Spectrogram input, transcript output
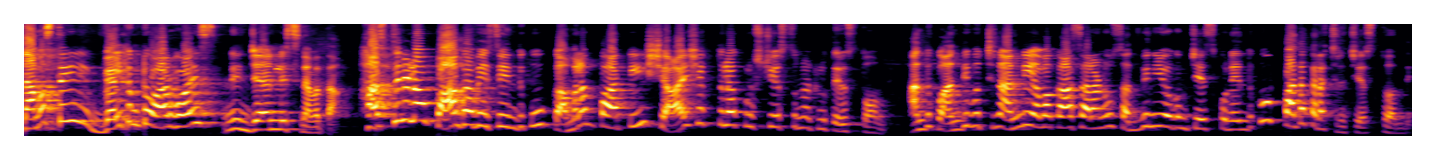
నమస్తే Welcome to our voice నేను జర్నలిస్ట్ నవత. హస్తినిలో పాగా వేసేందుకు కమలం పార్టీ శాయశక్తులా కృషి చేస్తున్నట్లు తెలుస్తోంది. అందుకు అంది వచ్చిన అన్ని అవకాశాలను సద్వినియోగం చేసుకునేందుకు పథక రచన చేస్తోంది.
